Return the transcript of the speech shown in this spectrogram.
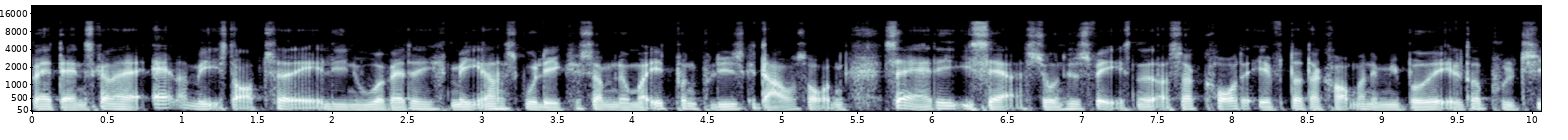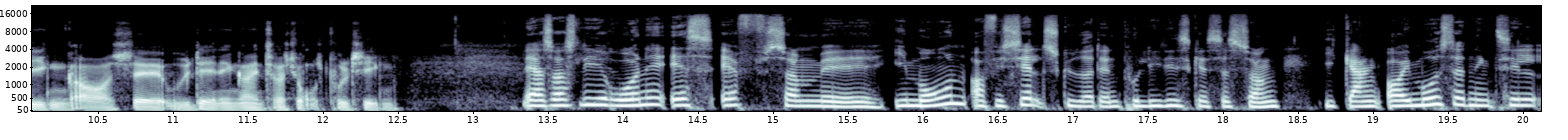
hvad danskerne er allermest optaget af lige nu, og hvad de mener skulle ligge som nummer et på den politiske dagsorden, så er det især sundhedsvæsenet, og så kort efter, der kommer nemlig både ældrepolitikken og også øh, udlænding- og integrationspolitikken. Lad os også lige runde SF, som øh, i morgen officielt skyder den politiske sæson i gang. Og i modsætning til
